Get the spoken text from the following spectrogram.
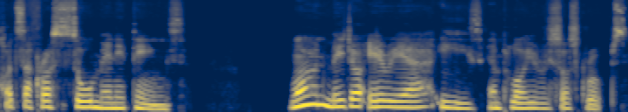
cuts across so many things. One major area is employee resource groups.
